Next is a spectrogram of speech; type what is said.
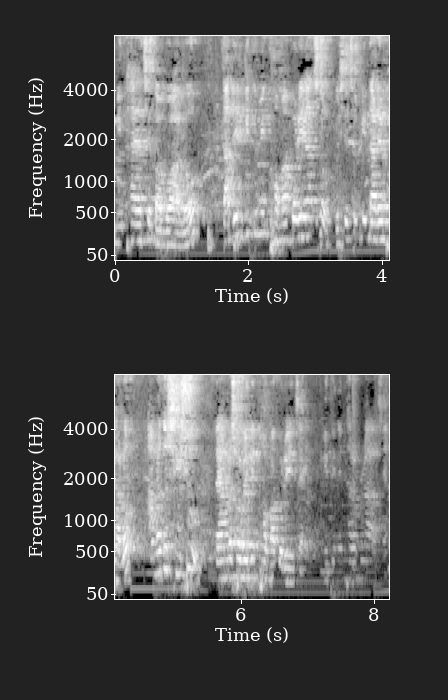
মিথায় আছে তব আলো তাদেরকে তুমি ক্ষমা করে আছো? বেসেছো কি তারে ভালো? আমরা তো শিশু, তাই আমরা সবাইকে ক্ষমা করেই চাই। নীতি নির্ধারকরা আছেন।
